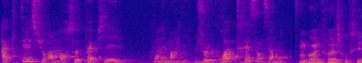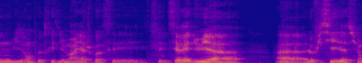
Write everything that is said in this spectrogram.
acter sur un morceau de papier qu'on est marié. Je le crois très sincèrement. Encore une fois, je trouve que c'est une vision un peu triste du mariage. quoi. C'est réduit à, à l'officialisation,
